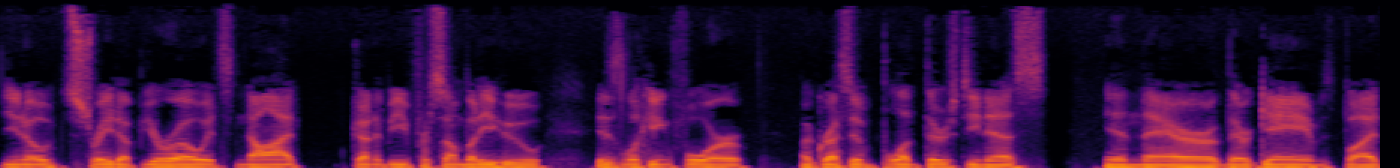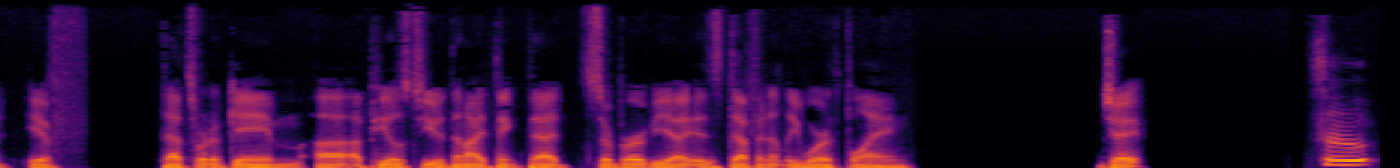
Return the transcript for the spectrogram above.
you know straight up Euro, it's not going to be for somebody who is looking for aggressive bloodthirstiness in their their games. But if that sort of game uh, appeals to you, then I think that Suburbia is definitely worth playing. Jay. So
